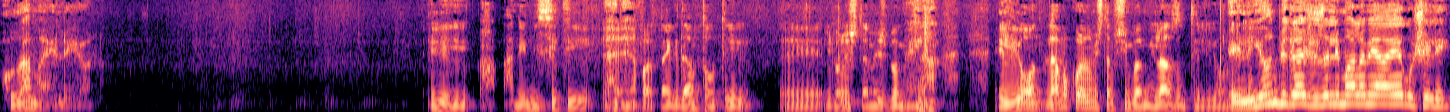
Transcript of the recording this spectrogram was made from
עולם העליון. אה, אני ניסיתי, אבל אתה הקדמת אותי, אה, לא להשתמש במילה עליון. למה כל הזמן משתמשים במילה הזאת עליון? עליון בגלל שזה למעלה מהאגו שלי.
